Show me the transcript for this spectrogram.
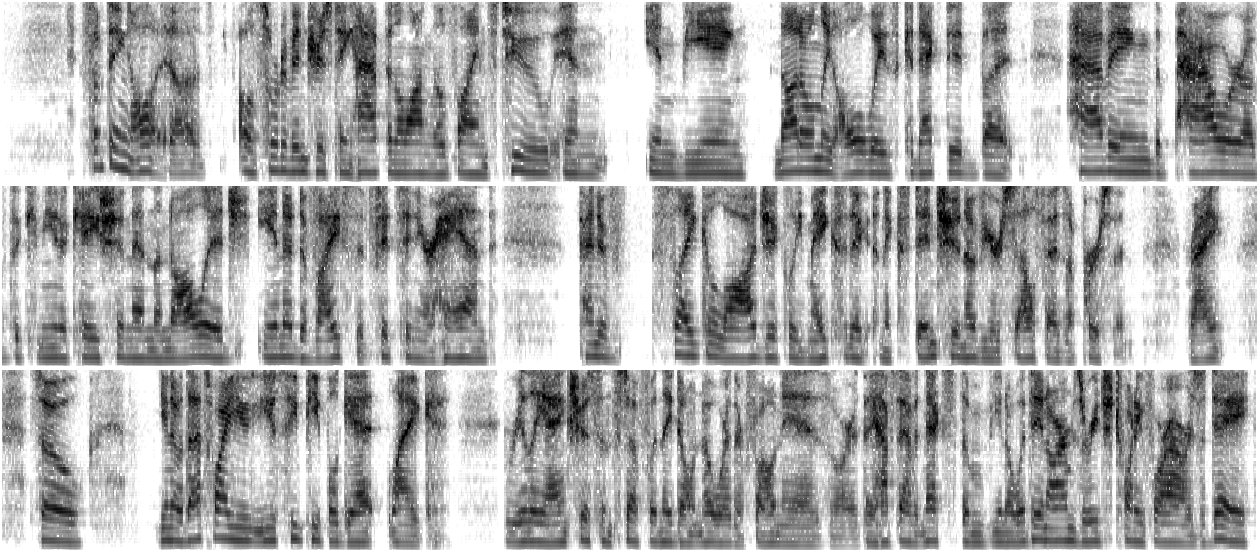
something all, uh, all sort of interesting happen along those lines too, in, in being not only always connected, but having the power of the communication and the knowledge in a device that fits in your hand kind of psychologically makes it an extension of yourself as a person, right? So, you know, that's why you, you see people get like really anxious and stuff when they don't know where their phone is or they have to have it next to them, you know, within arm's reach 24 hours a day.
